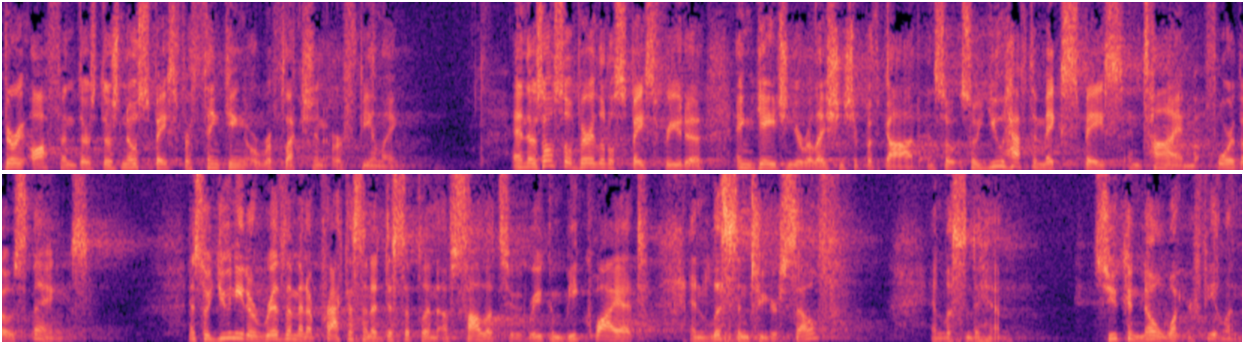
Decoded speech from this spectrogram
very often there's, there's no space for thinking or reflection or feeling. And there's also very little space for you to engage in your relationship with God. And so, so you have to make space and time for those things. And so you need a rhythm and a practice and a discipline of solitude where you can be quiet and listen to yourself and listen to Him so you can know what you're feeling.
